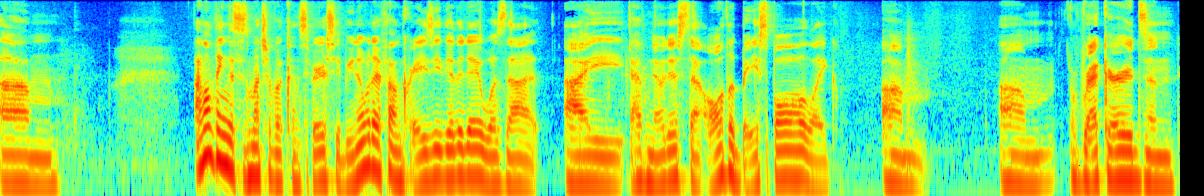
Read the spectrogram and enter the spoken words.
um, I don't think this is much of a conspiracy, but you know what I found crazy the other day was that I have noticed that all the baseball like um um records and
